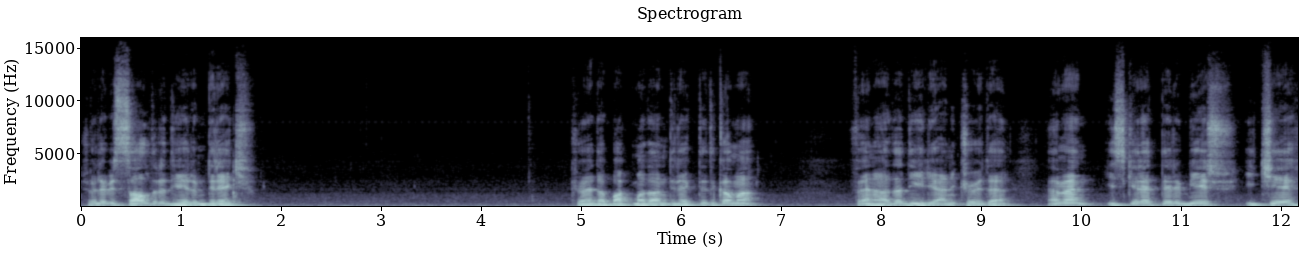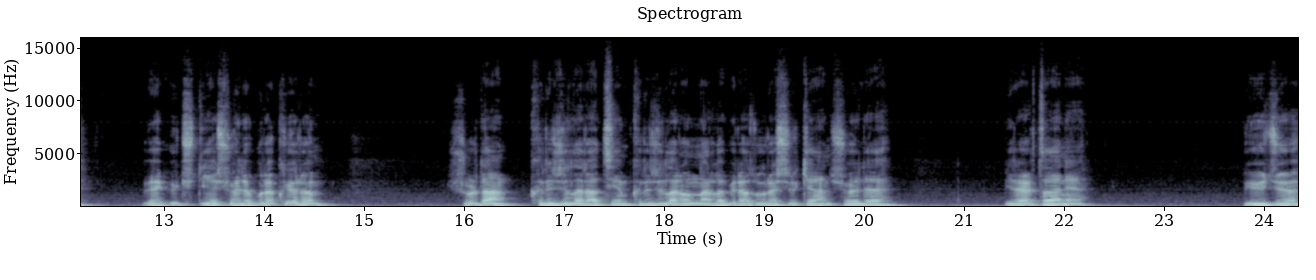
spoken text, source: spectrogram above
Şöyle bir saldırı diyelim direkt. Köye de bakmadan direkt dedik ama fena da değil yani köyde. Hemen iskeletleri 1, 2 ve 3 diye şöyle bırakıyorum. Şuradan kırıcıları atayım. Kırıcılar onlarla biraz uğraşırken şöyle birer tane büyücü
